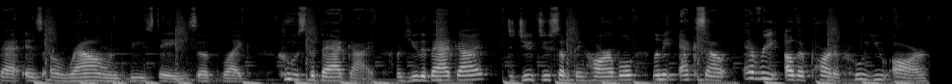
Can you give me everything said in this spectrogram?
that is around these days of like, who's the bad guy? Are you the bad guy? Did you do something horrible? Let me X out every other part of who you are.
